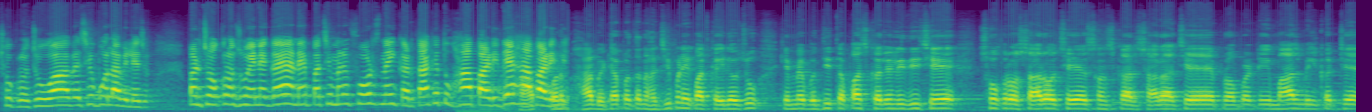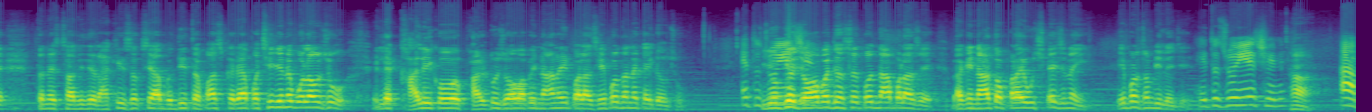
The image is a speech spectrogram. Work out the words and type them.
છોકરો જોવા આવે છે બોલાવી લેજો. પણ છોકરો જોઈને ગયા ને પછી મને ફોર્સ નહીં કરતા કે તું હા પાડી દે હા પાડી દે. હા બેટા પણ તને હજી પણ એક વાત કહી દઉં છું કે મેં બધી તપાસ કરી લીધી છે. છોકરો સારો છે સંસ્કાર સારા છે પ્રોપર્ટી માલ મિલકત છે. તને સારી રીતે રાખી શકશે. આ બધી તપાસ કર્યા પછી જ એને બોલાવું છું. એટલે ખાલી કોઈ ફાલતુ જવાબ આપી ના નહીં પડાશે એ પણ તને કહી દઉં છું. તો યોગ્ય જવાબ જ હશે તો જ ના પડાશે. બાકી ના તો પડાય એવું છે જ નહીં. એ પણ સમજી લેજે. એ તો જોઈએ છે ને. હા. આ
